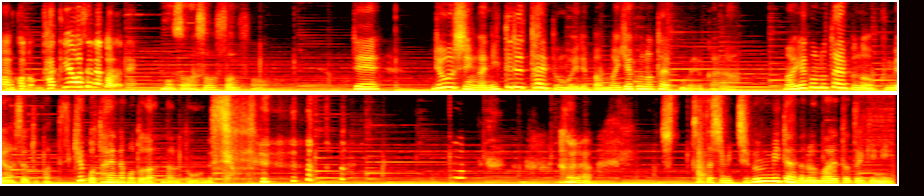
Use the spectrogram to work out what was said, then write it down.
あこの掛け合わせだからね。もうそうそうそうそう。で両親が似てるタイプもいれば真逆のタイプもいるから真逆のタイプの組み合わせとかって結構大変なことになると思うんですよね。だからちょっと私自分みたいなの生まれた時に、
